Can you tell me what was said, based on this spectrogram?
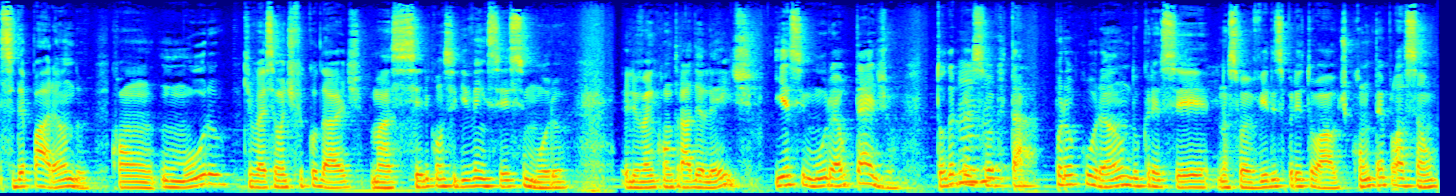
se deparando com um muro que vai ser uma dificuldade, mas se ele conseguir vencer esse muro, ele vai encontrar deleite, e esse muro é o tédio. Toda pessoa uhum. que está procurando crescer na sua vida espiritual, de contemplação,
